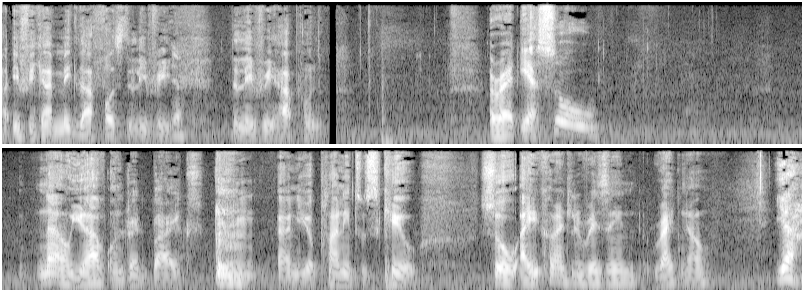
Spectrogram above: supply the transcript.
now. If we can make that first delivery, Yeah. delivery happen. All right, yeah. So now you have hundred bikes, and you're planning to scale. So, are you currently raising right now? Yeah,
